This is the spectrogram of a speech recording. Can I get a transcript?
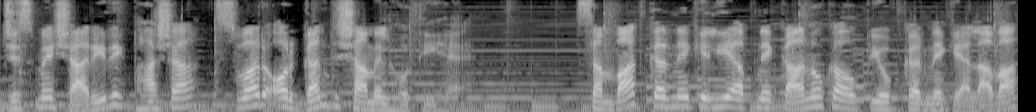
जिसमें शारीरिक भाषा, स्वर और गंध शामिल होती है। संवाद करने के लिए अपने कानों का उपयोग करने के अलावा,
